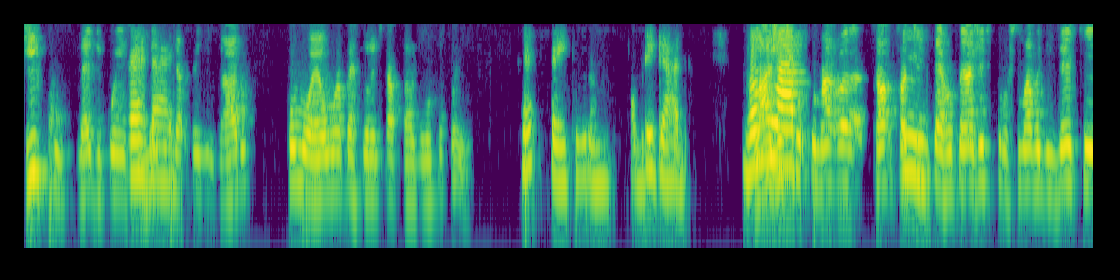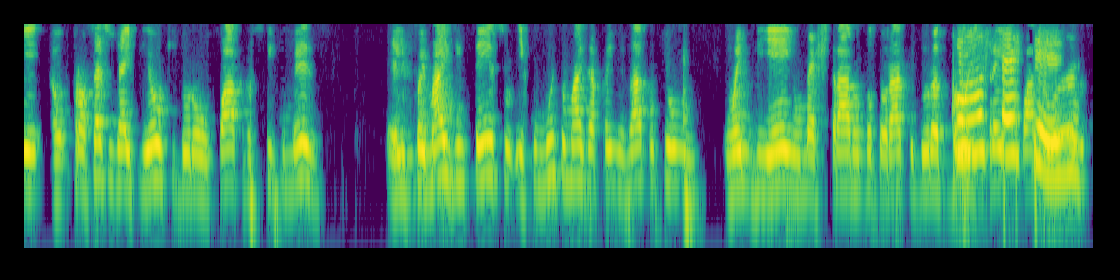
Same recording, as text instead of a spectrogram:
rico né, de conhecimento e de aprendizado como é uma abertura de capital de uma companhia. Perfeito, Bruno. Obrigada. Vamos lá. A gente costumava, só, só hum. te interrompendo, a gente costumava dizer que o processo de IPO, que durou quatro, cinco meses, ele foi mais intenso e com muito mais aprendizado do que um, um MBA, um mestrado, um doutorado que dura dois, com três, certeza. quatro anos,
